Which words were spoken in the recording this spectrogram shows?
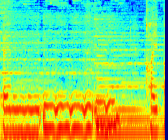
เป็น ค่อยไป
